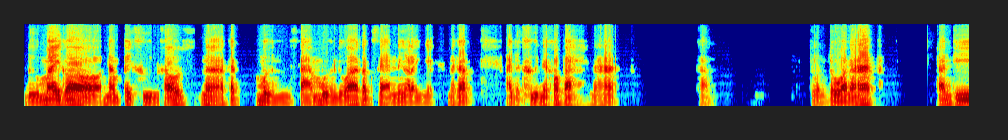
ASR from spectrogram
หรือไม่ก็นำไปคืนเขานะสัก หมื่นสามหมื่นหรือว่าสักแสนหนึ่งอะไรเงี้ยนะครับ อาจจะคืนให้เขาไปนะฮะครับ ส่วนตัวนะฮะท่านที่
